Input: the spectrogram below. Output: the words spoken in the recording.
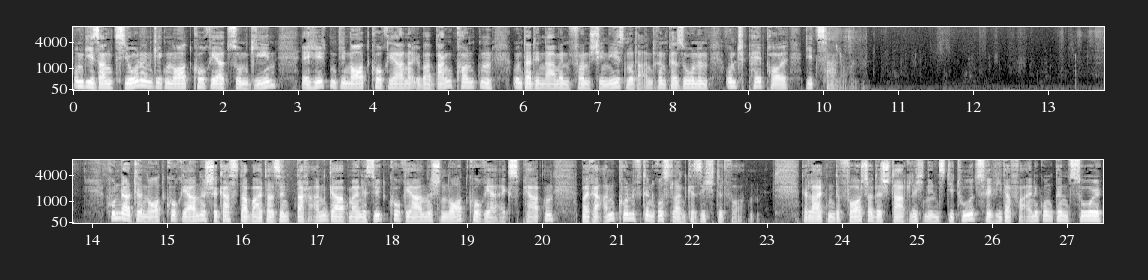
Um die Sanktionen gegen Nordkorea zu umgehen, erhielten die Nordkoreaner über Bankkonten unter den Namen von Chinesen oder anderen Personen und PayPal die Zahlungen. Hunderte nordkoreanische Gastarbeiter sind nach Angaben eines südkoreanischen Nordkorea-Experten bei ihrer Ankunft in Russland gesichtet worden. Der leitende Forscher des staatlichen Instituts für Wiedervereinigung in Seoul,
